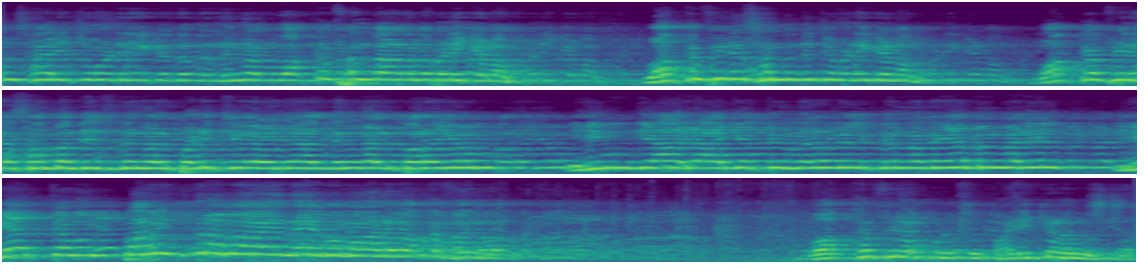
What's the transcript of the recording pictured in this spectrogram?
സംസാരിച്ചു കൊണ്ടിരിക്കുന്നത് നിങ്ങൾ വഖഫ് എന്താണെന്ന് പഠിക്കണം. വഖഫിനെ സംബന്ധിച്ച് പഠിക്കണം. വഖഫിനെ സംബന്ധിച്ച് നിങ്ങൾ പഠിച്ചു കഴിഞ്ഞാൽ നിങ്ങൾ പറയും ഇന്ത്യ രാജ്യത്ത് നിലനിൽക്കുന്ന നിയമങ്ങളിൽ ഏറ്റവും പവിത്രമായ നിയമമാണ് വഖഫ് എന്ന്. വഖഫിനെ കുറിച്ച് പഠിക്കണം മിസ്റ്റർ.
